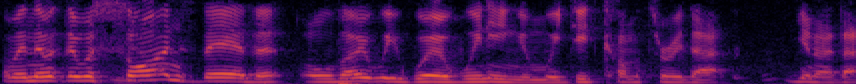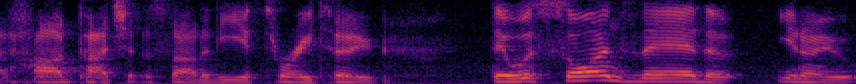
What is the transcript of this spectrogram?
I mean, there, there were signs there that although we were winning and we did come through that you know that hard patch at the start of the year three two, there were signs there that you know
